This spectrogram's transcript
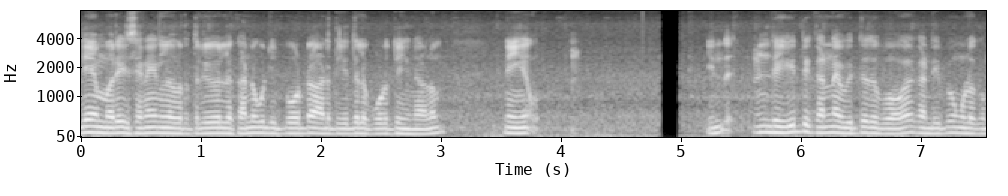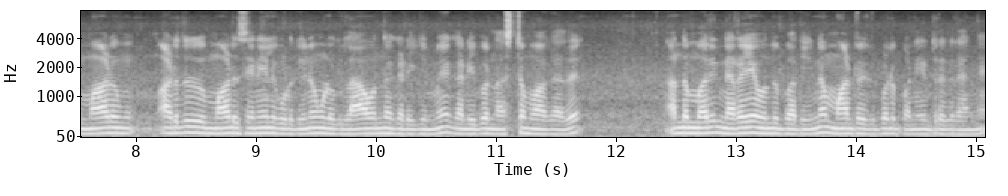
இதே மாதிரி சினை நிலவரத்துலையோ இல்லை கண்ணுக்குட்டி போட்டு அடுத்த இதில் கொடுத்தீங்கனாலும் நீங்கள் இந்த இந்த ஈட்டு கண்ணை விற்றது போக கண்டிப்பாக உங்களுக்கு மாடு அடுத்தது மாடு சினையில் கொடுத்தீங்கன்னா உங்களுக்கு லாபம் தான் கிடைக்குமே கண்டிப்பாக நஷ்டமாகாது. அந்த மாதிரி நிறைய வந்து பார்த்திங்கன்னா மாற்று ஏற்பாடு பண்ணிகிட்டு இருக்கிறாங்க.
